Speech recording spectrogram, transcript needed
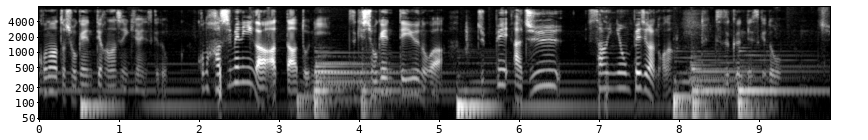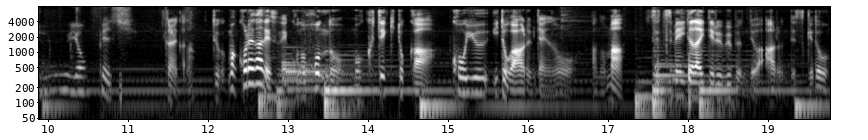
この後初言って話に行きたいんですけどこの初めにがあった後に、次初言っていうのが、10ページ、あ、13、4ページがあるのかな？続くんですけど、14ページ。いかないかな。というか、まあ、これがですね、この本の目的とか、こういう意図があるみたいなのを、あの、まあ、説明いただいている部分ではあるんですけど、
